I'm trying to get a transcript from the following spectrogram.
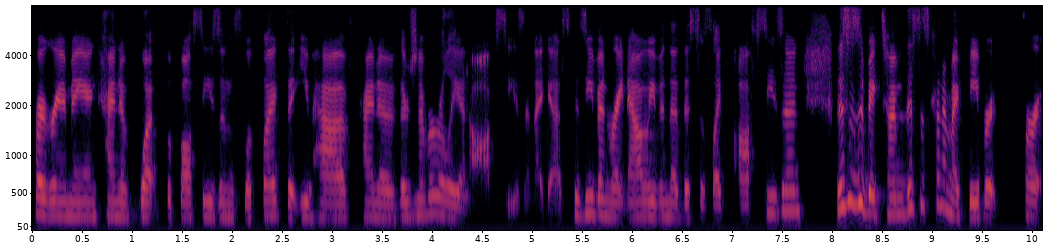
programming and kind of what football seasons look like that you have kind of there's never really an off season i guess. Because even right now even though this is like off season this is a big time this is kind of my favorite part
